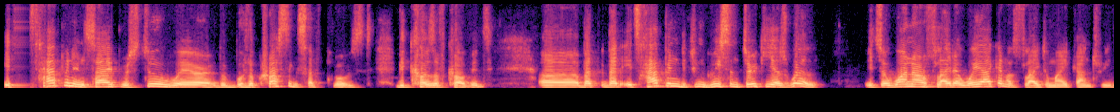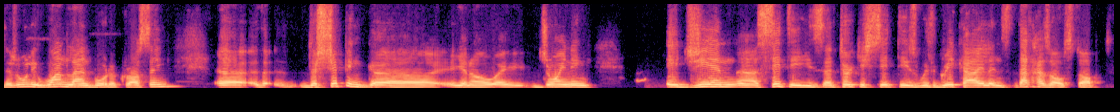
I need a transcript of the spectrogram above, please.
it's happened in Cyprus too, where the, crossings have closed because of COVID. Uh, but, but it's happened between Greece and Turkey as well. It's a one hour flight away. I cannot fly to my country. There's only one land border crossing. Uh, the, the, shipping, uh, you know, uh, joining Aegean uh, cities, uh, Turkish cities with Greek islands, that has all stopped,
